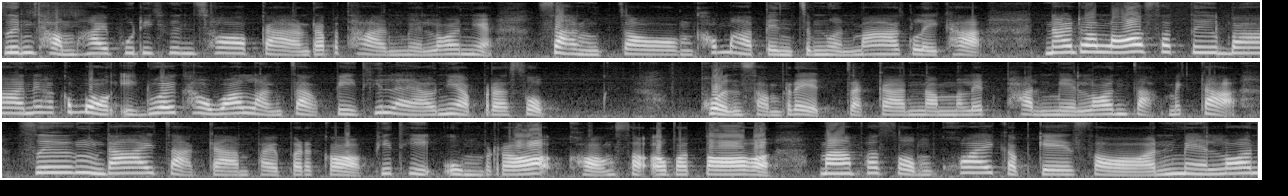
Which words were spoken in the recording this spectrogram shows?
ซึ่งทำให้ผู้ที่ชื่นชอบการรับประทานเมลอนเนี่ยสั่งจองเข้ามาเป็นจำนวนมากเลยค่ะ นายดอลลอสตือบานี่ค่ะก็บอกอีกด้วยค่ะว่าหลังจากปีที่แล้วเนี่ยประสบผลสำเร็จจากการนำเมล็ดพันธุ์เมลอนจากเมกะ ซึ่งได้จากการไปประกอบพิธีอุมเราะของสอบต มาผสมไขว้กับเกสรเมลอน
